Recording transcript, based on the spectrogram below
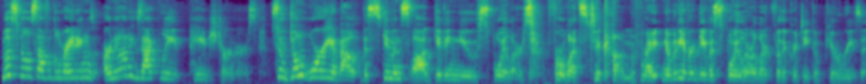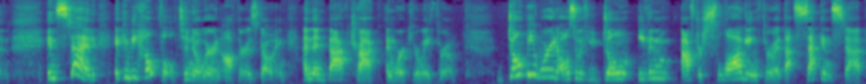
Most philosophical writings are not exactly page turners. So don't worry about the skim and slog giving you spoilers for what's to come, right? Nobody ever gave a spoiler alert for the critique of pure reason. Instead, it can be helpful to know where an author is going and then backtrack and work your way through. Don't be worried also if you don't, even after slogging through it, that second step,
